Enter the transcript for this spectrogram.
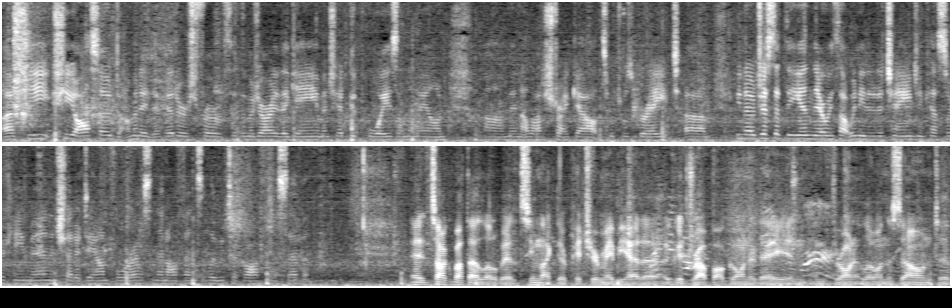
Uh, she she also dominated the hitters for, for the majority of the game, and she had good poise on the mound um, and a lot of strikeouts, which was great. Um, you know, just at the end there, we thought we needed a change, and Kessler came in and shut it down for us. And then offensively, we took off in the seventh. And talk about that a little bit. It seemed like their pitcher maybe had a, a good drop ball going today and, and throwing it low in the zone to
